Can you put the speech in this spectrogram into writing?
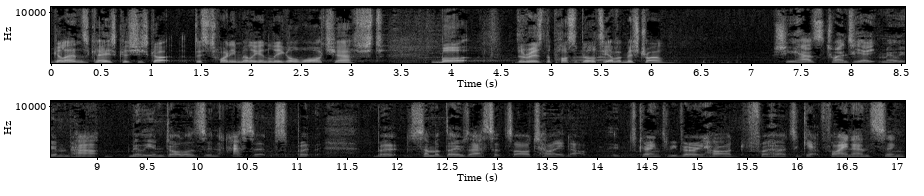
Ghislaine's case because she's got this 20 million legal war chest. But there is the possibility of a mistrial. She has 28 million million dollars in assets, but but some of those assets are tied up. It's going to be very hard for her to get financing.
